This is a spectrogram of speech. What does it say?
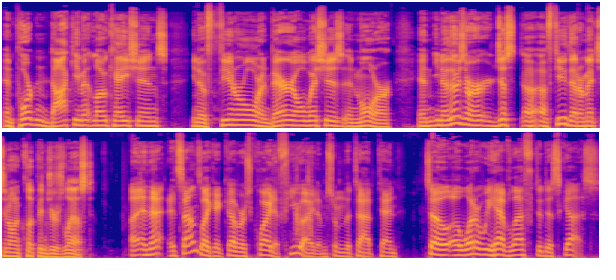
important document locations, you know, funeral and burial wishes, and more. And you know, those are just a, a few that are mentioned on Kiplinger's list. Uh, and that it sounds like it covers quite a few items from the top ten. So, uh, what do we have left to discuss?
